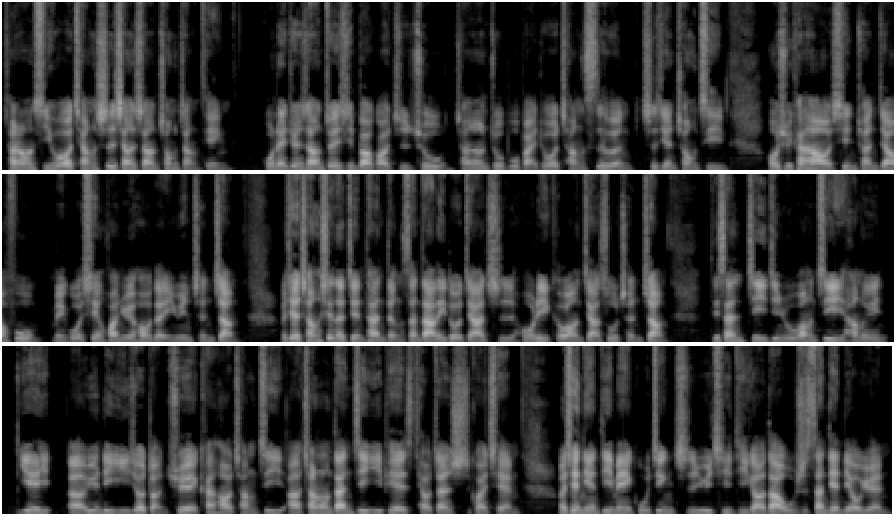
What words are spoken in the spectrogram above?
长荣期货强势向上冲涨停。国内券商最新报告指出，长荣逐步摆脱长四轮事件冲击，后续看好新船交付、美国线换约后的营运成长，而且长线的减碳等三大利多加持，获利渴望加速成长。第三季进入旺季，航运业呃运力依旧短缺，看好长季啊长荣单季 EPS 挑战十块钱，而且年底每股净值预期提高到五十三点六元。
